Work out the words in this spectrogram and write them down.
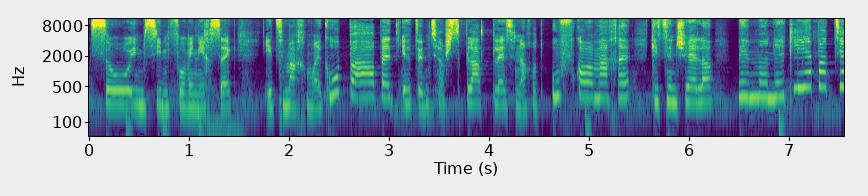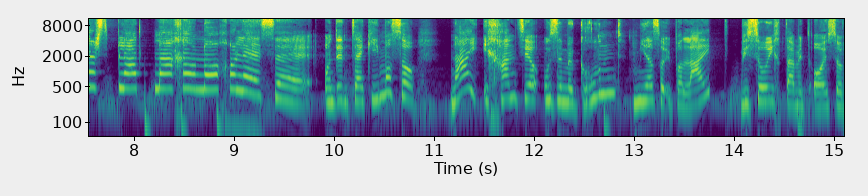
so im Sinne von, wenn ich sage, jetzt machen wir eine Gruppenarbeit, ihr könnt zuerst das Blatt lesen, nachher die Aufgaben machen. Gibt es einen Schüler, wenn wir nicht lieber zuerst das Blatt machen und nachher lesen? Und dann sage ich immer so, nein, ich habe es ja aus einem Grund mir so überlegt, wieso ich das mit euch so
